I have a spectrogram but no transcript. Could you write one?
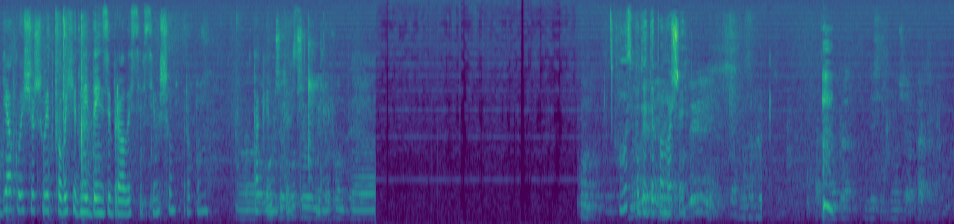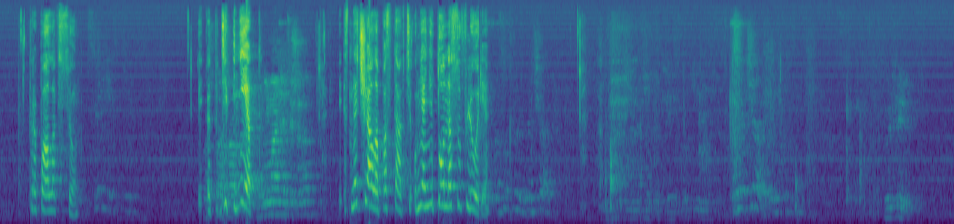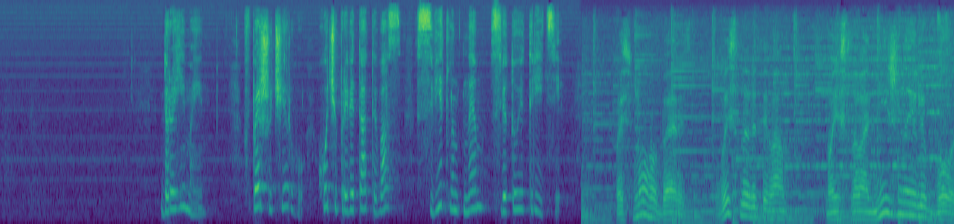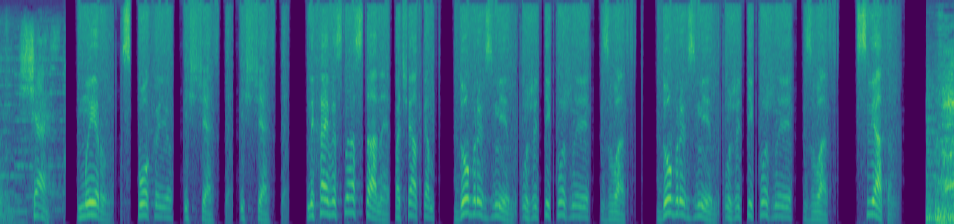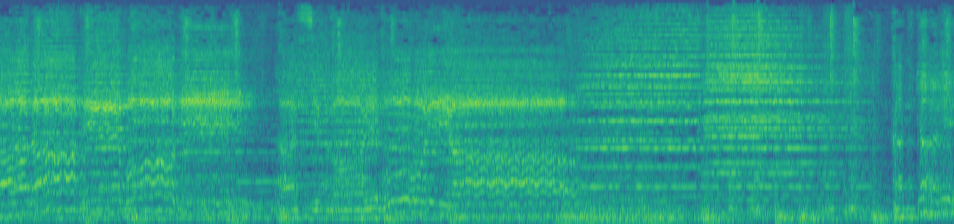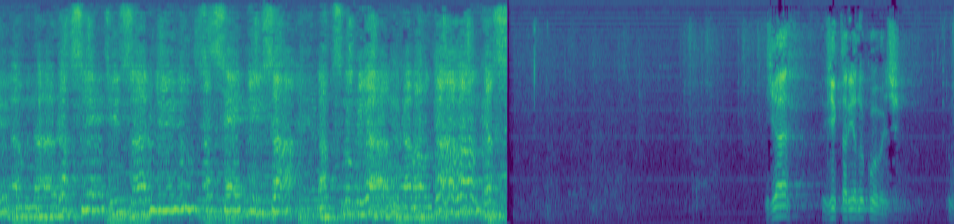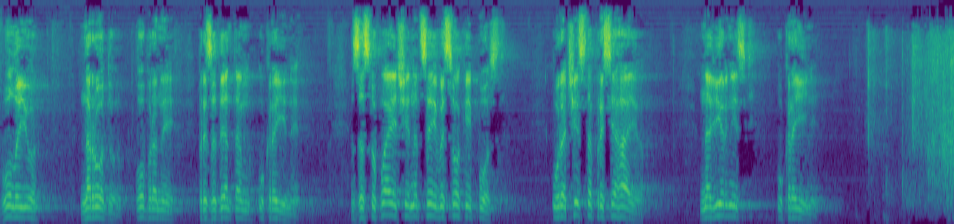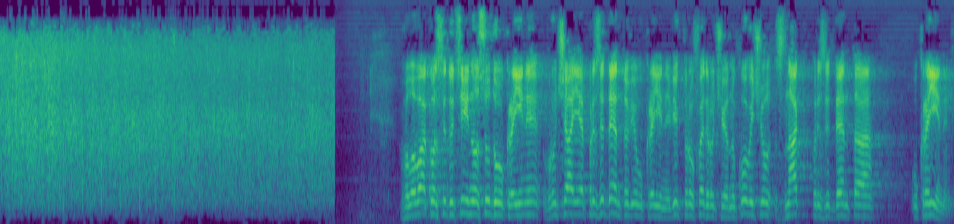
Дякую, що швидко вихідний день зібралися всім. Що робимо? Так і не буде. э, Господи, допоможи. Пропало все. Нет, сначала поставьте. У меня не то на суфлере. Дорогі мої, в першу чергу хочу привітати вас світлим днем Святої Трійці. 8 березня висловити вам мої слова ніжної любові, щастя. миру, спокою і щастя, і щастя. Нехай весна стане початком добрих змін у житті кожної з вас. Добрих змін у житті кожної з вас. Святом! Когда недавно на рассвете заглянул соседний сад, Там смуглянка, молдаванка Я, Віктор Янукович, волею народу, обраний президентом України, заступаючи на цей високий пост, урочисто присягаю на вірність Україні. Голова Конституційного суду України вручає президентові України Віктору Федоровичу Януковичу знак президента України.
